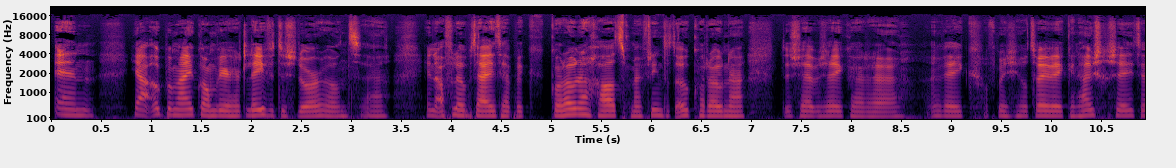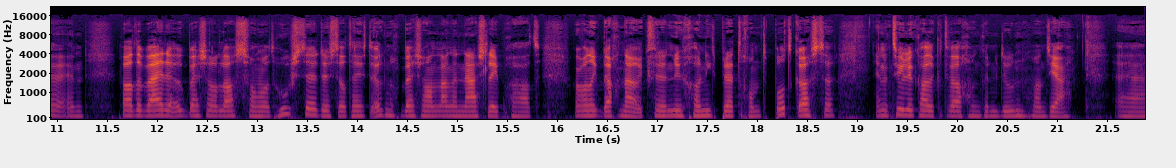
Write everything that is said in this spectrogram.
En ja, ook bij mij kwam weer het leven tussendoor. Want uh, in de afgelopen tijd heb ik corona gehad. Mijn vriend had ook corona. Dus we hebben zeker uh, een week of misschien wel twee weken in huis gezeten. En we hadden beide ook best wel last van wat hoesten. Dus dat heeft ook nog best wel een lange nasleep gehad. Waarvan ik dacht, nou, ik vind het nu gewoon niet prettig om te podcasten. En natuurlijk had ik het wel gewoon kunnen doen. Want ja, uh,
